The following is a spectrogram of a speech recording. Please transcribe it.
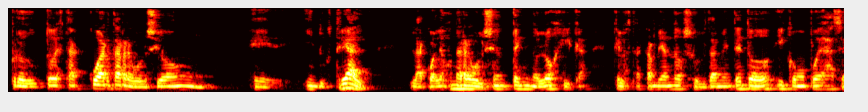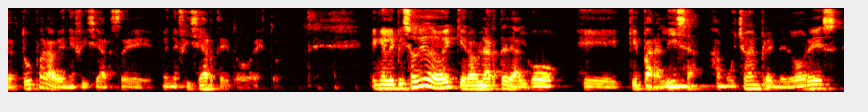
producto de esta cuarta revolución industrial, la cual es una revolución tecnológica que lo está cambiando absolutamente todo y cómo puedes hacer tú para beneficiarse, beneficiarte de todo esto. En el episodio de hoy quiero hablarte de algo eh, que paraliza a muchos emprendedores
